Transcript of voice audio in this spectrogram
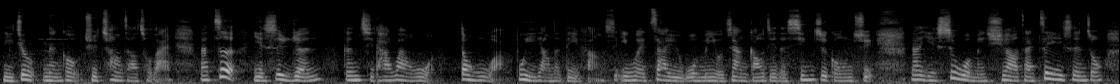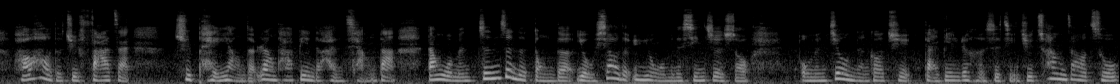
你就能够去创造出来。那这也是人跟其他万物、动物啊不一样的地方，是因为在于我们有这样高阶的心智工具，那也是我们需要在这一生中好好的去发展。去培养的，让它变得很强大。当我们真正的懂得有效的运用我们的心智的时候，我们就能够去改变任何事情，去创造出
